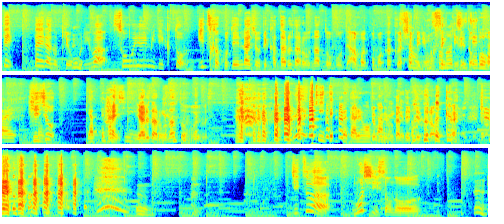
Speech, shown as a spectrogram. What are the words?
で平の清盛はそういう意味でいくといつか古典ラジオで語るだろうなと思うんであんま細かくは喋りませんけれども、ね。非常やってほはい。しい。やるだろうなと思います。聞いてるか誰もわど。こに向かかんないけど。うん。うん。実はもしその、うん。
